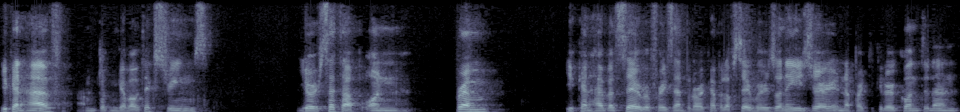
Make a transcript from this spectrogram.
You can have, I'm talking about extremes, your setup on prem You can have a server, for example, or a couple of servers on Azure in a particular continent,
